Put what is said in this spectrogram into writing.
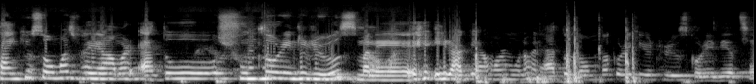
থ্যাংক ইউ সো মাচ ভাইয়া, আমার এত সুন্দর ইন্ট্রোডিউস মানে এর আগে আমার মনে হয় এত লম্বা করে কেউ ইন্ট্রোডিউস করে দিয়েছে।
